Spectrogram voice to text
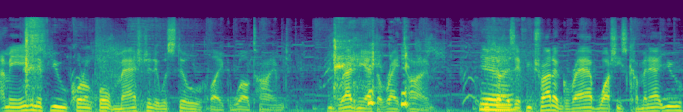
I mean, even if you quote unquote mashed it, it was still like well timed. You grabbed me at the right time. Yeah. Because if you try to grab while she's coming at you,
